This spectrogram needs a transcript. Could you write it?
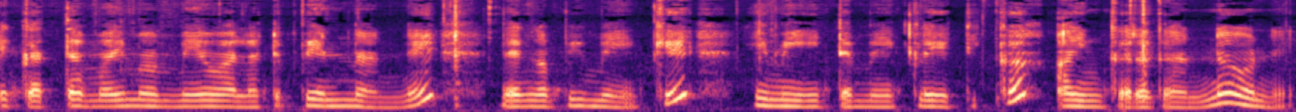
එකත් තමයි මම මේ ඔයාලට පෙන්වන්නේ. දැන් අපි මේකේ හිමීට මේ ක්ලේ ටික අයින් කරගන්න ඕනේ.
